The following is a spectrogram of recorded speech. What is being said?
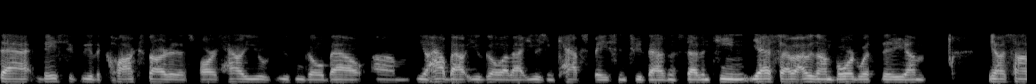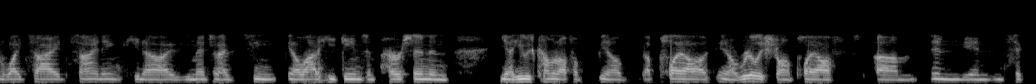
that, basically the clock started as far as how you you can go about, um, you know, how about you go about using cap space in 2017. Yes, I, I was on board with the, um, you know, Hassan Whiteside signing. You know, as you mentioned, I've seen you know a lot of Heat games in person, and you know he was coming off a you know a playoff, you know, really strong playoff um, in, in, in six,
